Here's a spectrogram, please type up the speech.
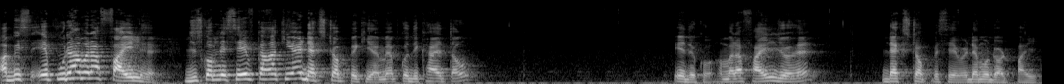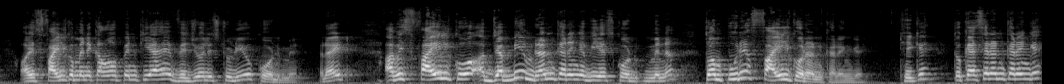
अब इस, ये पूरा हमारा फ़ाइल है। जिसको हमने सेव कहाँ किया है? डेस्कटॉप पे किया मैं आपको दिखा देता हूँ। ये देखो, हमारा फ़ाइल जो है डेस्कटॉप पे सेव है डेमो डॉट पाई और इस फ़ाइल को मैंने कहा ओपन किया है? विजुअल स्टूडियो कोड में राइट अब इस फ़ाइल को, अब जब भी हम रन करेंगे वीएस कोड में ना तो हम पूरे फ़ाइल को रन करेंगे, ठीक है? तो कैसे रन करेंगे?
